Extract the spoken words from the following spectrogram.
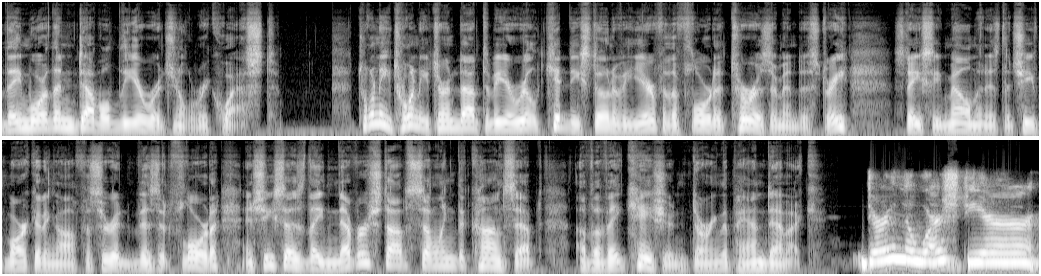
they more than doubled the original request. 2020 turned out to be a real kidney stone of a year for the Florida tourism industry. Stacy Melman is the chief marketing officer at Visit Florida, and she says they never stopped selling the concept of a vacation during the pandemic. During the worst year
